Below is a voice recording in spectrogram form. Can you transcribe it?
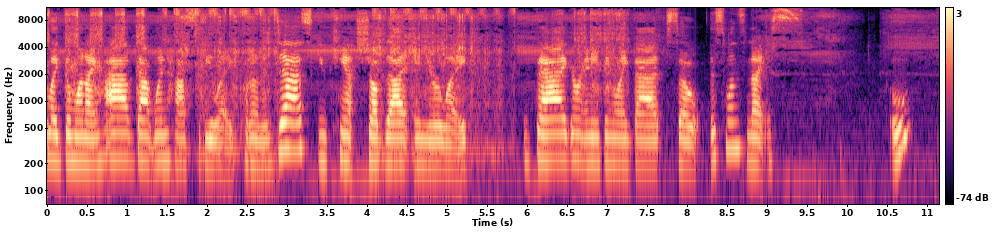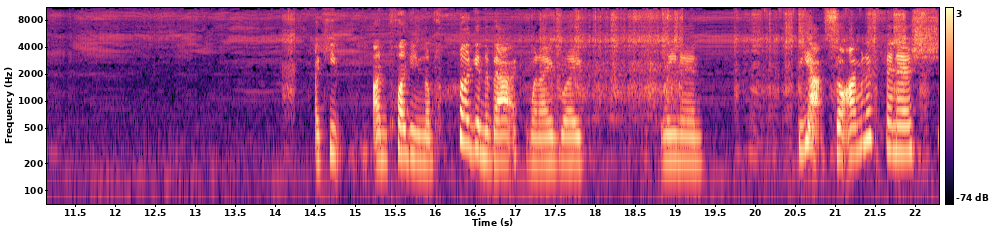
like the one I have. That one has to be like put on a desk. You can't shove that in your like bag or anything like that. So this one's nice. Oh. I keep unplugging the plug in the back when I like lean in. But yeah, so I'm going to finish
